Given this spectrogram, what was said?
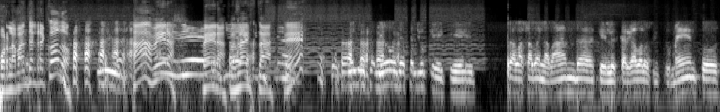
Por la banda El Recodo. Ah, mira, mira, pues ahí está. ¿Eh? Después ya salió, ya salió que, que trabajaba en la banda, que les cargaba los instrumentos.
